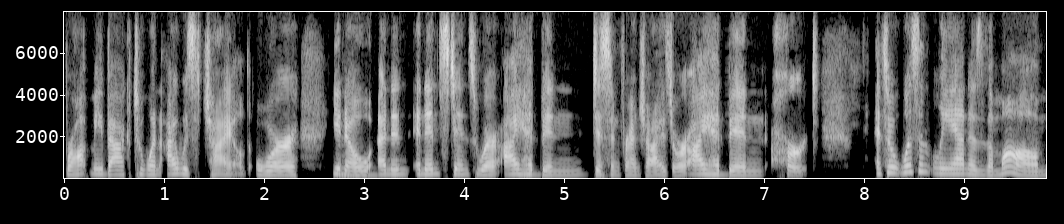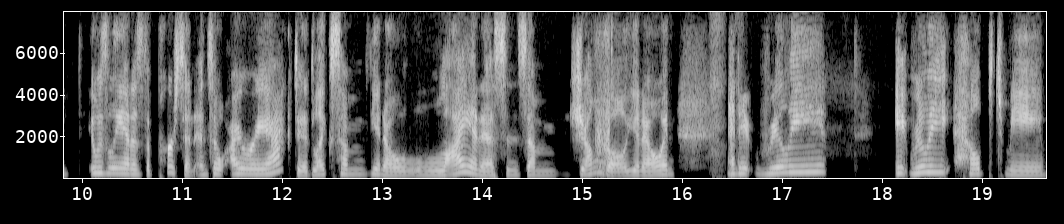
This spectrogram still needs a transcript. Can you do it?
brought me back to when I was a child or, you know, mm-hmm. an, an instance where I had been disenfranchised or I had been hurt. And so it wasn't Leanne as the mom, it was Leanne as the person. And so I reacted like some, you know, lioness in some jungle, you know, and and it really it really helped me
